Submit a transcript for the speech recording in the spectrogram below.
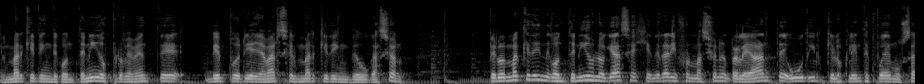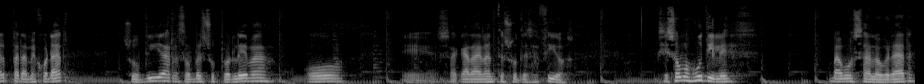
El marketing de contenidos propiamente bien podría llamarse el marketing de educación pero el marketing de contenidos lo que hace es generar información relevante, útil, que los clientes pueden usar para mejorar sus vidas, resolver sus problemas o eh, sacar adelante sus desafíos. Si somos útiles, vamos a lograr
